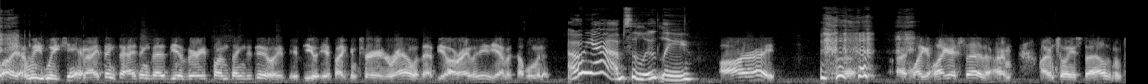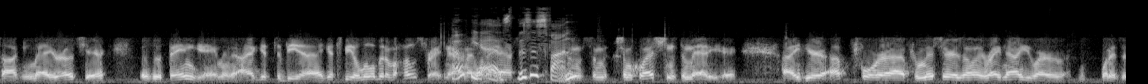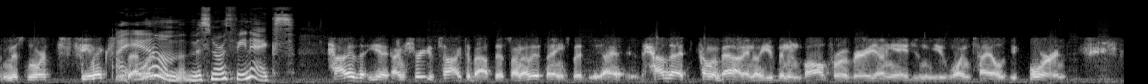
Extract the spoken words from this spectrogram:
well, yeah, we we can. I think that I think that'd be a very fun thing to do. If, if you if I can turn it around, would that be all right with you? Do you have a couple minutes? Oh yeah, absolutely. All right. uh, like like I said, I'm I'm Tony Stiles and I'm talking to Maddie Rose here. This is a Fame game, and I get to be a, I get to be a little bit of a host right now. Oh yes, this is fun. Some, some, some questions to Maddie here. Uh, you're up for uh, for Miss Arizona right now. You are what is it, Miss North Phoenix? Is I am Miss North Phoenix. How did that? Yeah, I'm sure you've talked about this on other things, but uh, how that come about? I know you've been involved from a very young age, and you've won titles before. And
